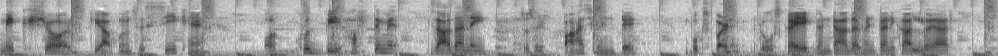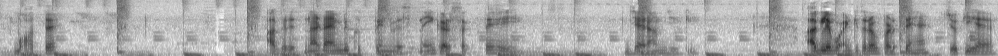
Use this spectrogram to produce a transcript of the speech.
मेक श्योर sure कि आप उनसे सीखें और ख़ुद भी हफ़्ते में ज़्यादा नहीं तो सिर्फ़ पाँच घंटे बुक्स पढ़ें। रोज़ का एक घंटा, आधा घंटा निकाल लो यार, बहुत है। अगर इतना टाइम भी खुद पे इन्वेस्ट नहीं कर सकते, जयराम जी की। अगले पॉइंट की तरफ़ बढ़ते हैं, जो कि है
